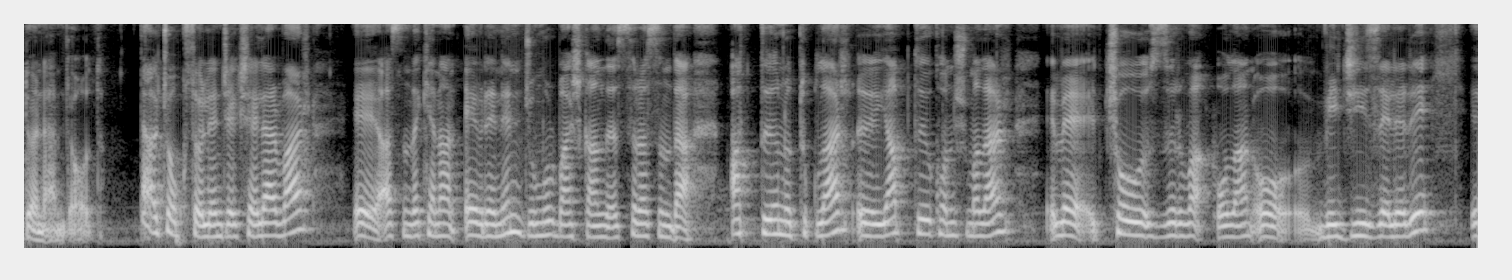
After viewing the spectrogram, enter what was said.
dönemde oldu. Daha çok söylenecek şeyler var. Ee, aslında Kenan Evren'in Cumhurbaşkanlığı sırasında attığı nutuklar, e, yaptığı konuşmalar ve çoğu zırva olan o vecizeleri e,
